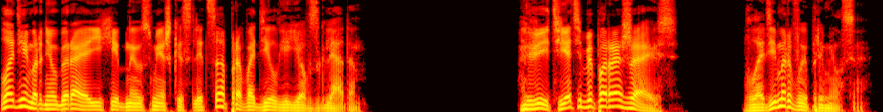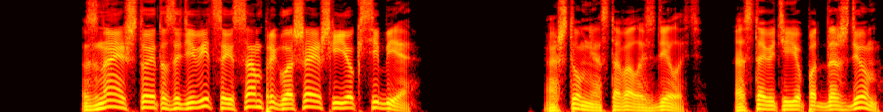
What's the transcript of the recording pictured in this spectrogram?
Владимир, не убирая ехидной усмешки с лица, проводил ее взглядом. «Вить, я тебе поражаюсь!» Владимир выпрямился. «Знаешь, что это за девица, и сам приглашаешь ее к себе». «А что мне оставалось делать? Оставить ее под дождем?»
